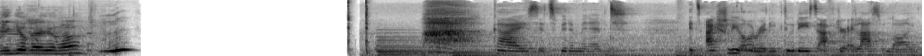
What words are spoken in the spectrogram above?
Thank you kayo ha. Guys, it's been a minute. It's actually already two days after I last vlogged.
